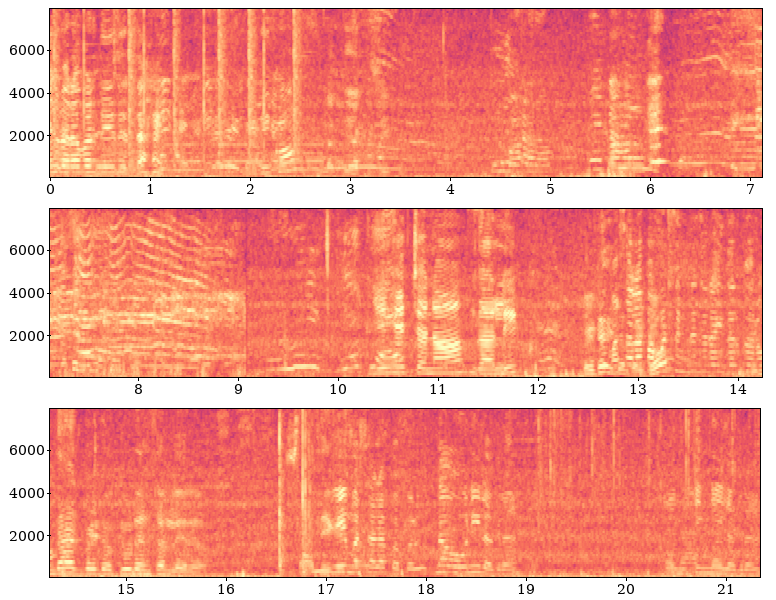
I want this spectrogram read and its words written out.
स्माइल बराबर दे देता है। ये देखो। लग गया किसी को ये है चना गार्लिक बैठो इधर मसाला बैठो। बिंदास बैठो क्यों टेंशन ले रहे हो? साली ये मसाला पापड़ उतना वो नहीं लग रहा है। नहीं लग रहा है।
